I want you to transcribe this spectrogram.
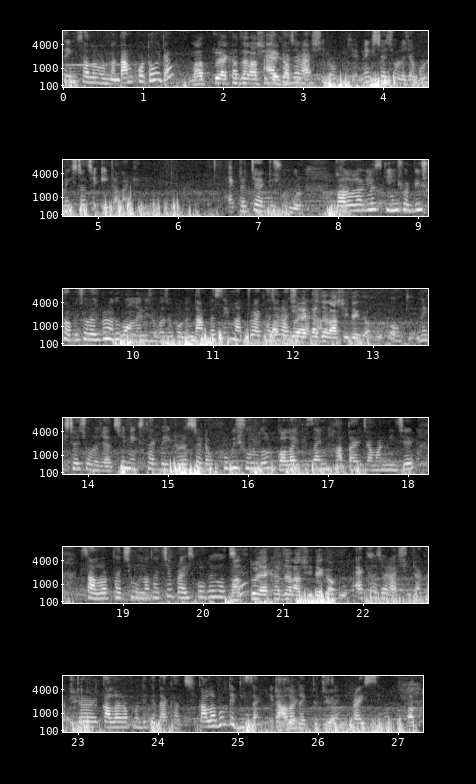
সেম সালোয়ার ওনা দাম কত এটা? মাত্র 1080 এক টাকা। হাজার আশি ওকে নেক্সটে চলে যাব। নেক্সট আছে এটা দেখেন। একটা হচ্ছে একটা সুন্দর। ভালো লাগলে স্ক্রিনশট দিয়ে শপে চলে আসবেন অথবা অনলাইনে যোগাযোগ করবেন। দামটা সেম মাত্র এক হাজার আশি টাকা। 1080 টাকা। আপু ওকে নেক্সটে চলে যাচ্ছি। নেক্সট থাকবে এই ড্রেসটা এটা খুবই সুন্দর। গলায় ডিজাইন হাতায় জামার নিচে সালোয়ার থাকছে অন্য থাকছে। প্রাইস পড়বে হচ্ছে মাত্র 1080 টাকা। আপু এক হাজার আশি টাকা। এটার কালার আপনাদেরকে দেখাচ্ছি। কালার বলতে ডিজাইন এটা আলাদা একটা ডিজাইন প্রাইস সেম মাত্র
